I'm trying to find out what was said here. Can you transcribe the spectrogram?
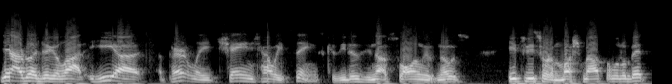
Yeah, I really dig it a lot. He uh, apparently changed how he sings because he does. He's not swallowing his notes. He used to be sort of mush mouth a little bit.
